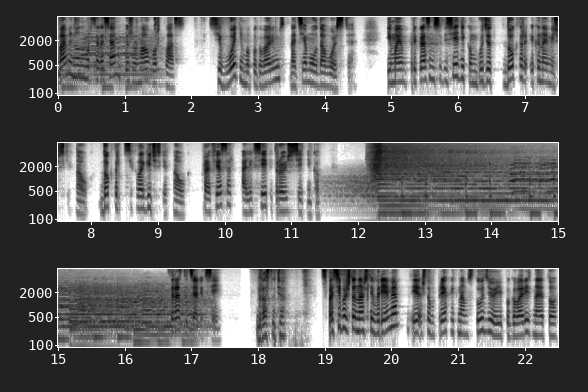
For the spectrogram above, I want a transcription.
вами Нона Мартиросян и журнал World Class. Сегодня мы поговорим на тему удовольствия. И моим прекрасным собеседником будет доктор экономических наук, доктор психологических наук, профессор Алексей Петрович Ситников. Здравствуйте, Алексей. Здравствуйте. Спасибо, что нашли время, чтобы приехать к нам в студию и поговорить на эту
